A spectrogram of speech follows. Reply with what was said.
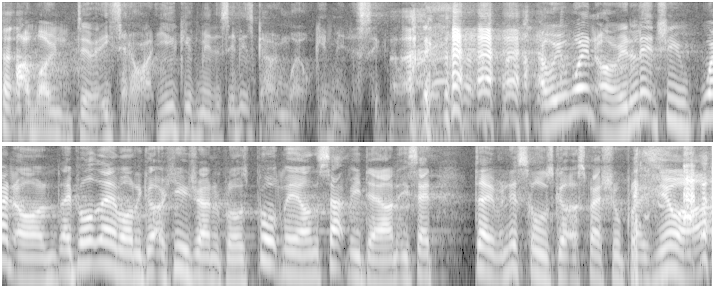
I won't do it. He said, all right, you give me this. If it's going well, give me the signal. and we went on, we literally went on. They brought them on and got a huge round of applause, brought me on, sat me down. He said, Damon, this hall's got a special place in your heart?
